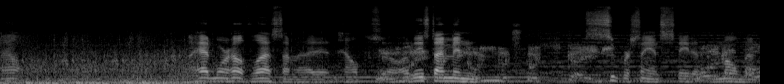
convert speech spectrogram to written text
Well, I had more health last time and that didn't help, so at least I'm in Super Saiyan state at the moment.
